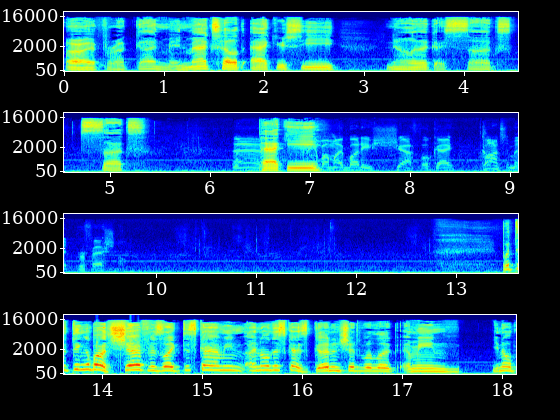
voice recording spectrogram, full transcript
Alright, for a gunman, max health, accuracy. No, that guy sucks. Sucks. Eh, Packie. think about my buddy Chef, okay? Consummate professional. But the thing about Chef is like this guy. I mean, I know this guy's good and shit, but look, I mean, you know,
